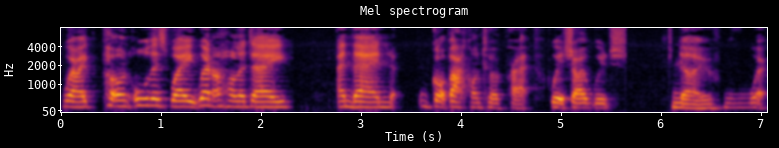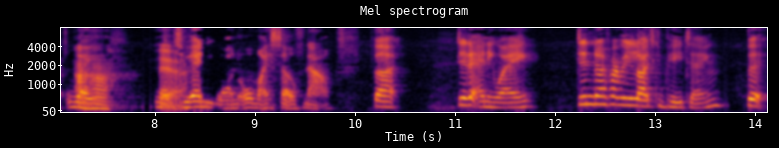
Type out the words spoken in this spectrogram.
where I put on all this weight, went on holiday, and then got back onto a prep, which I would know wait uh-huh. yeah. to anyone or myself now. But did it anyway. Didn't know if I really liked competing, but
